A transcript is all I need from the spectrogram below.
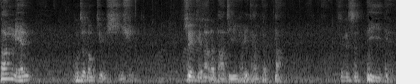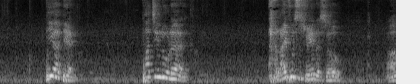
当年吴志东就十岁，所以给他的打击非常的大。这个是第一点，第二点，他进入了 来福士学院的时候，啊，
